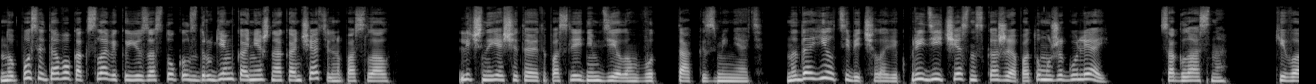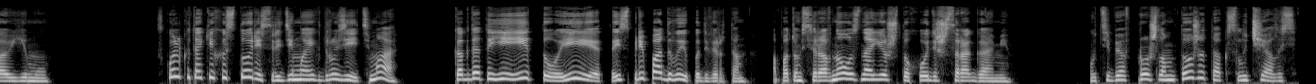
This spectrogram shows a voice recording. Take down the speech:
Но после того, как Славик ее застукал с другим, конечно, окончательно послал. Лично я считаю это последним делом, вот так изменять. Надоел тебе человек, приди, честно скажи, а потом уже гуляй. Согласна. Киваю ему. Сколько таких историй среди моих друзей, тьма когда ты ей и то, и это, и с приподвыподвертом, а потом все равно узнаешь, что ходишь с рогами. У тебя в прошлом тоже так случалось?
